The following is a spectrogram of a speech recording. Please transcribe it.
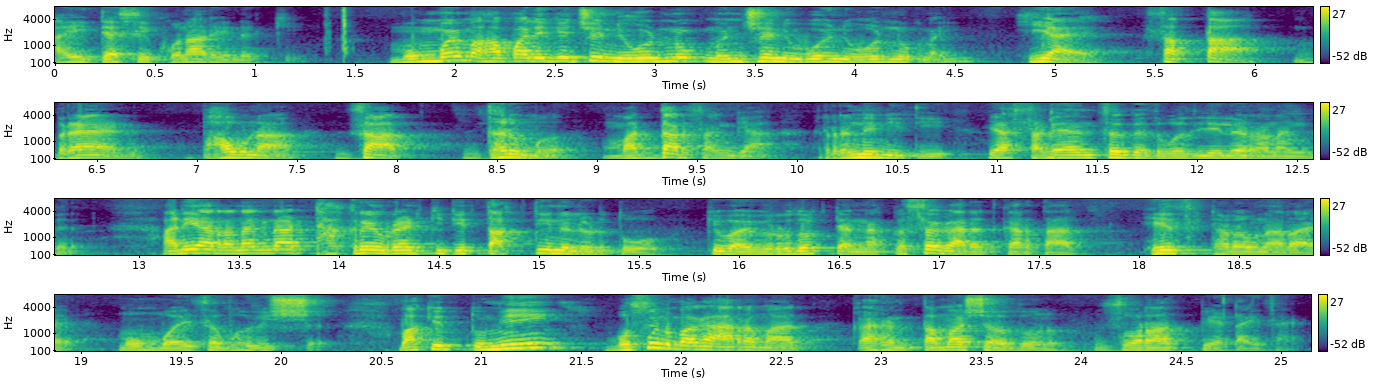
ऐतिहासिक होणार आहे नक्की. मुंबई महापालिकेची निवडणूक म्हणजे निवड निवडणूक नाही. ही आहे सत्ता ब्रँड भावना जात धर्म मतदारसंख्या रणनीती या सगळ्यांचं गजबजलेलं रणांगण. आणि या रणांगणात ठाकरे ब्रँड किती ताकदीनं लढतो किंवा विरोधक त्यांना कसं गारद करतात हेच ठरवणार आहे मुंबईचं भविष्य. बाकी तुम्ही बसून बघा आरामात कारण तमाशा अजून जोरात पेटायचा आहे.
